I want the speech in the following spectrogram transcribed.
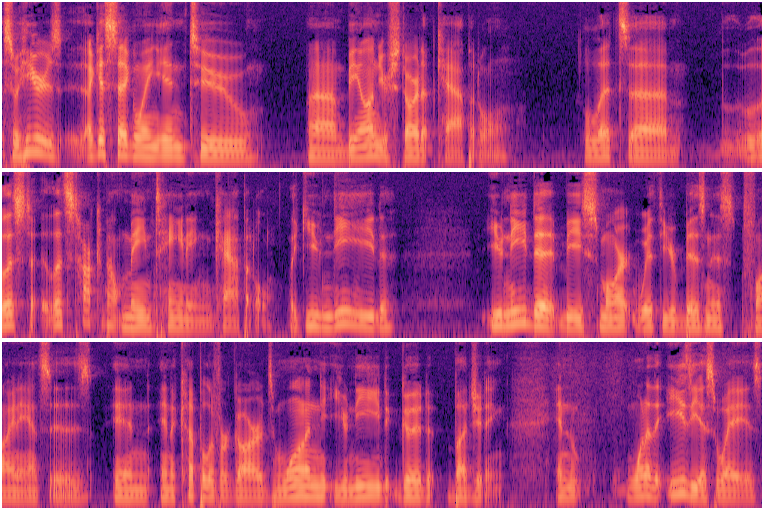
so here's I guess segueing into um, beyond your startup capital. Let's um, let's let's talk about maintaining capital. Like you need you need to be smart with your business finances in in a couple of regards. One, you need good budgeting. And one of the easiest ways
